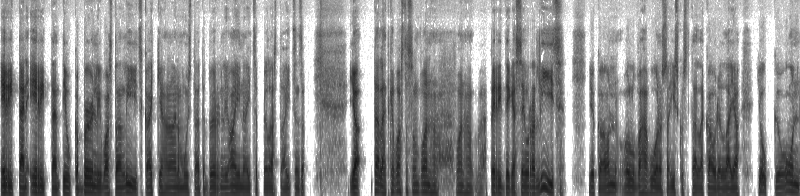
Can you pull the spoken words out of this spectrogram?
Erittäin, erittäin tiukka Burnley vastaan Leeds. Kaikkihan aina muistaa, että Burnley aina itse pelastaa itsensä. Ja tällä hetkellä vastassa on vanha, vanha perinteikäs seura Leeds, joka on ollut vähän huonossa iskussa tällä kaudella, ja joukko on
